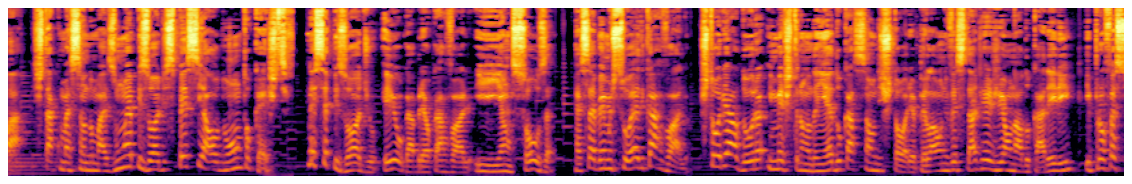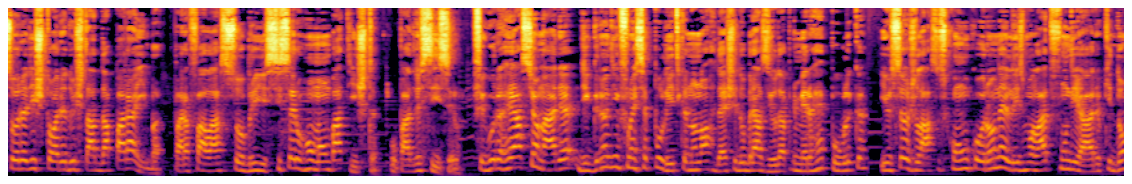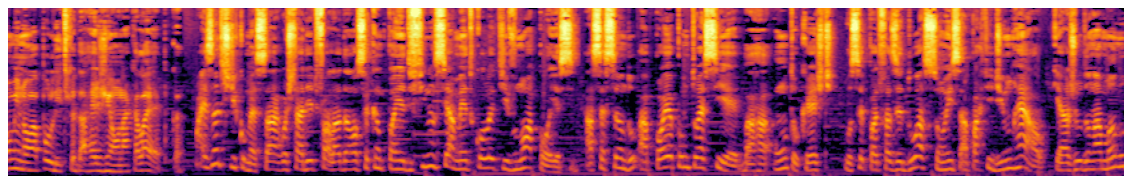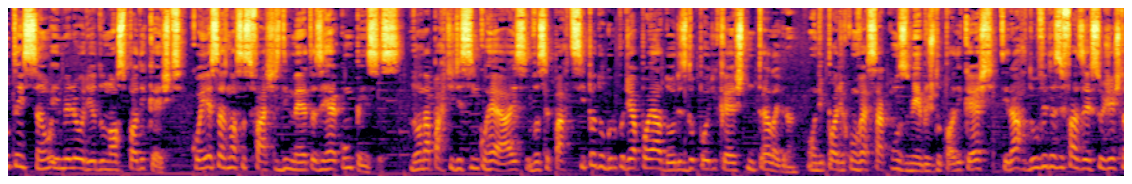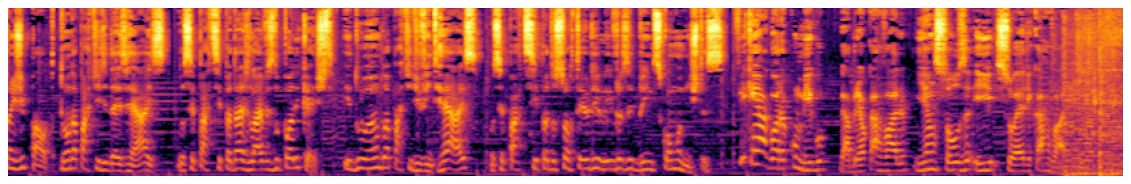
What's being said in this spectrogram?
Olá, está começando mais um episódio especial do OntoCast. Nesse episódio, eu, Gabriel Carvalho e Ian Souza recebemos Suede Carvalho, historiadora e mestranda em Educação de História pela Universidade Regional do Cariri e professora de História do Estado da Paraíba, para falar sobre Cícero Romão Batista, o Padre Cícero, figura reacionária de grande influência política no Nordeste do Brasil da Primeira República e os seus laços com o coronelismo latifundiário que dominou a política da região naquela época. Mas antes de começar, gostaria de falar da nossa campanha de financiamento coletivo no Apoia-se. Acessando apoia.se barra ontocast, você pode fazer doações a partir de um real, que ajuda na manutenção e melhoria do nosso podcast. Conheça as nossas faixas de metas e recompensas. Doando a partir de cinco reais, você participa do grupo de apoiadores do podcast no Telegram, onde pode conversar com os membros do podcast, tirar dúvidas e fazer sugestões de pauta. Doando a partir de 10 reais, você participa das lives do podcast. E doando a partir de 20 reais, você participa do sorteio de livros e brindes comunistas. Fiquem agora comigo, Gabriel Carvalho, Ian Souza e Suede Carvalho.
